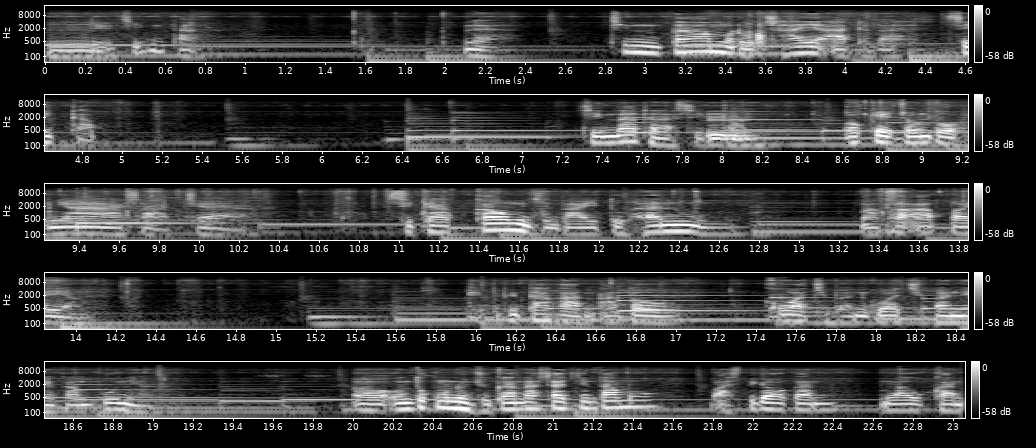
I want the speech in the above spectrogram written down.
hmm, ya cinta. Nah, cinta menurut saya adalah sikap. Cinta adalah sikap. Oke, contohnya saja. Jika kau mencintai Tuhanmu, maka apa yang diberitakan atau kewajiban-kewajiban yang kamu punya eh, untuk menunjukkan rasa cintamu, pasti kau akan melakukan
